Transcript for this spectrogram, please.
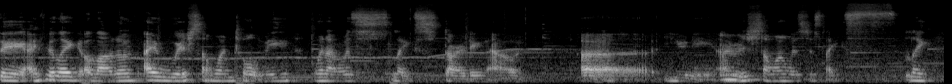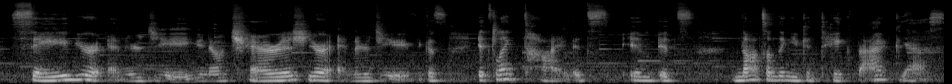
thing i feel like a lot of i wish someone told me when i was like starting out uh uni i Mm. wish someone was just like like save your energy you know cherish your energy because it's like time it's in it's not something you can take back Yes.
